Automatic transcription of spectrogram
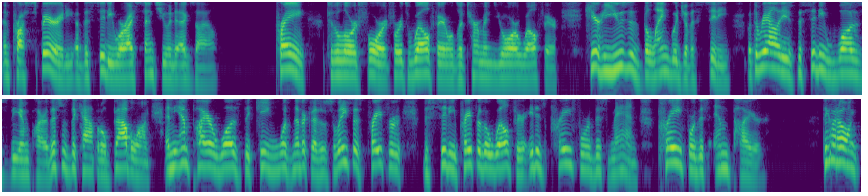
and prosperity of the city where I sent you into exile. Pray to the Lord for it, for its welfare will determine your welfare. Here he uses the language of a city, but the reality is the city was the empire. This was the capital, Babylon, and the empire was the king, was Nebuchadnezzar. So when he says pray for the city, pray for the welfare, it is pray for this man, pray for this empire. Think about how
